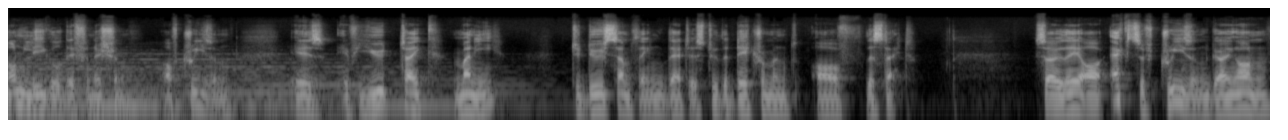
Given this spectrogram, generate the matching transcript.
Non-legal definition of treason is if you take money to do something that is to the detriment of the state. So there are acts of treason going on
